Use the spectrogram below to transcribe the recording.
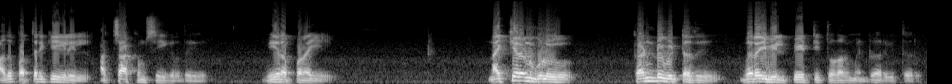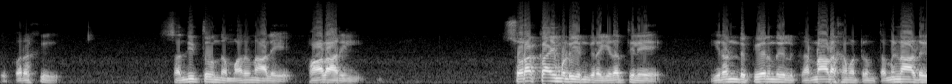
அது பத்திரிகைகளில் அச்சாக்கம் செய்கிறது. வீரப்பனை நக்கிரன் குழு கண்டுவிட்டது விரைவில் பேட்டி தொடரும் என்று அறிவித்ததற்கு பிறகு சந்தித்து வந்த மறுநாளே பாலாறில் சொரக்காய்மடு என்கிற இடத்திலே இரண்டு பேருந்துகள் கர்நாடக மற்றும் தமிழ்நாடு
